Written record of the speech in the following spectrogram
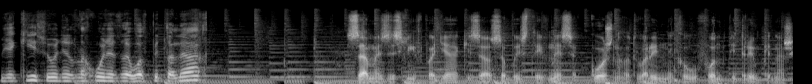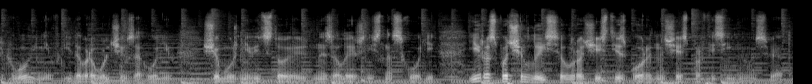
які сьогодні знаходяться в госпіталях. Саме зі слів подяки за особистий внесок кожного тваринника у фонд підтримки наших воїнів і добровольчих загонів, що мужньо відстоюють незалежність на сході, і розпочалися урочисті збори на честь професійного свята.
